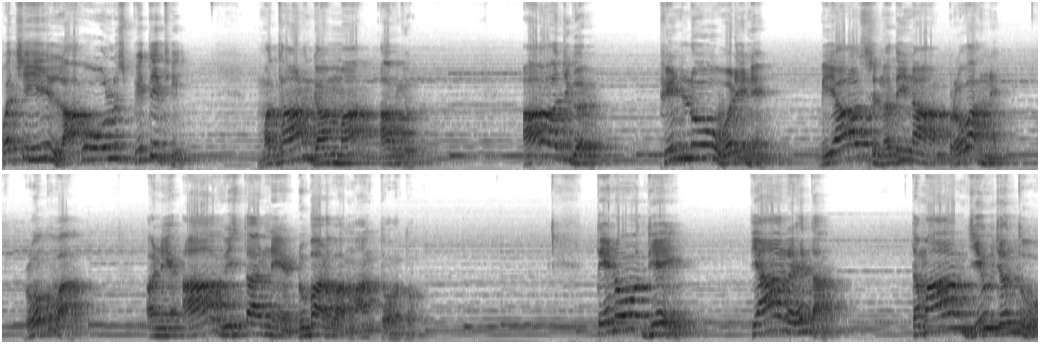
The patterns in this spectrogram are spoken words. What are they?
પછી લાહુલ સ્પીતિથી મથાણ ગામમાં આવ્યો. આ અજગર ફીંડલું વળીને બિયાસ નદીના પ્રવાહને રોકવા અને આ વિસ્તારને ડૂબાડવા માંગતો હતો. તેનો ધ્યેય ત્યાં રહેતા તમામ જીવજંતુઓ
